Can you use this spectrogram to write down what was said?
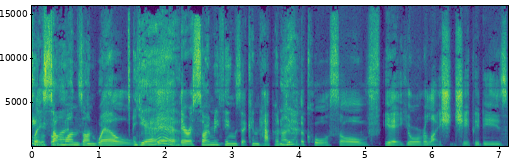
the things. like- Someone's unwell. Yeah. There are so many things that can happen Yeah. over the course of, yeah, your relationship. It is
